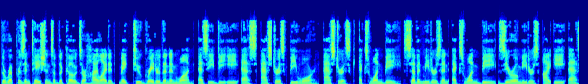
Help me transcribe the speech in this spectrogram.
The representations of the codes are highlighted, make 2 greater than and 1, SEDE S, asterisk B warn, asterisk, X1B 7 meters and X1B 0 meters, I E S,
